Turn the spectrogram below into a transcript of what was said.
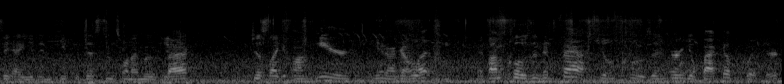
See how you didn't keep the distance when I moved back? Just like if I'm here, you're not gonna let me. If I'm closing it fast, you'll close it, or you'll back up quicker.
